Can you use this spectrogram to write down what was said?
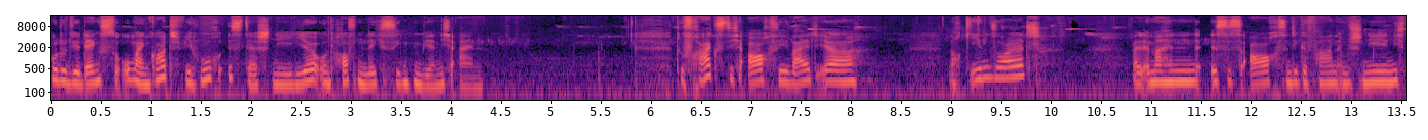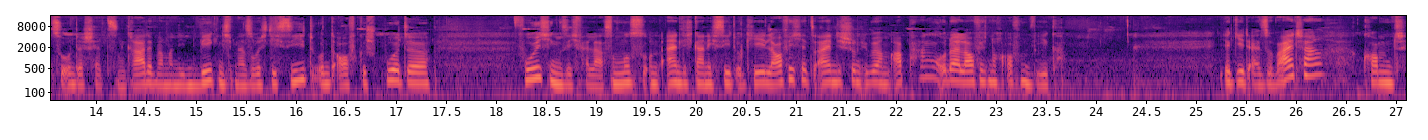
wo du dir denkst, so, oh mein Gott, wie hoch ist der Schnee hier und hoffentlich sinken wir nicht ein. Du fragst dich auch, wie weit ihr noch gehen sollt. Weil immerhin ist es auch, sind die Gefahren im Schnee nicht zu unterschätzen. Gerade wenn man den Weg nicht mehr so richtig sieht und auf gespurte Furchen sich verlassen muss und eigentlich gar nicht sieht, okay, laufe ich jetzt eigentlich schon über dem Abhang oder laufe ich noch auf dem Weg? Ihr geht also weiter, kommt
